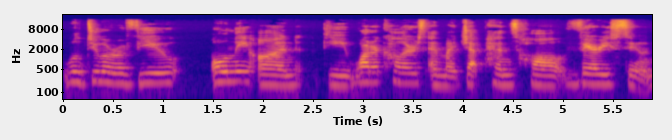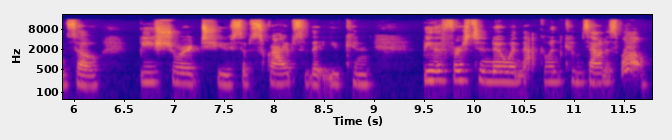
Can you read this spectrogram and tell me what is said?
will do a review only on the watercolors and my Jet Pens haul very soon. So be sure to subscribe so that you can be the first to know when that one comes out as well.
